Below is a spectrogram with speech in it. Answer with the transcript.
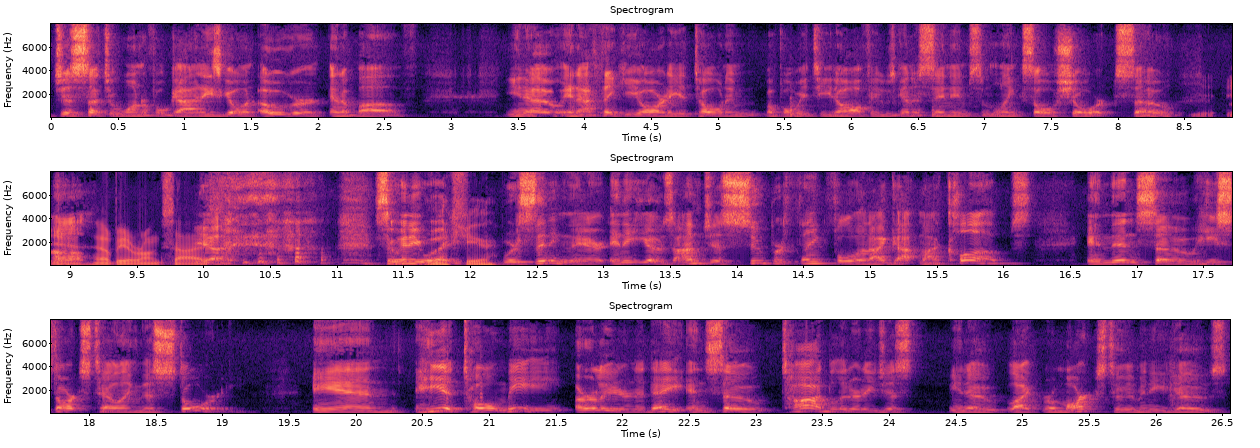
just such a wonderful guy, and he's going over and above." You know, and I think he already had told him before we teed off he was going to send him some Linksoul shorts. So yeah, um, that'll be a wrong size. Yeah. so anyway, Next year. we're sitting there, and he goes, "I'm just super thankful that I got my clubs." And then so he starts telling this story. And he had told me earlier in the day. And so Todd literally just, you know, like remarks to him and he goes,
